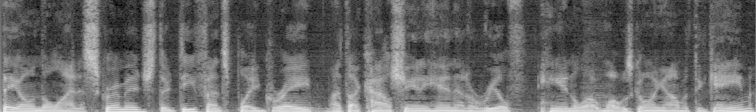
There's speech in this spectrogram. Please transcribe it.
They owned the line of scrimmage. Their defense played great. I thought Kyle Shanahan had a real handle on what was going on with the game.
